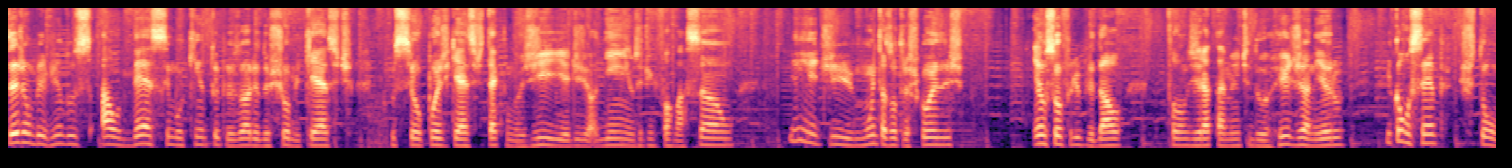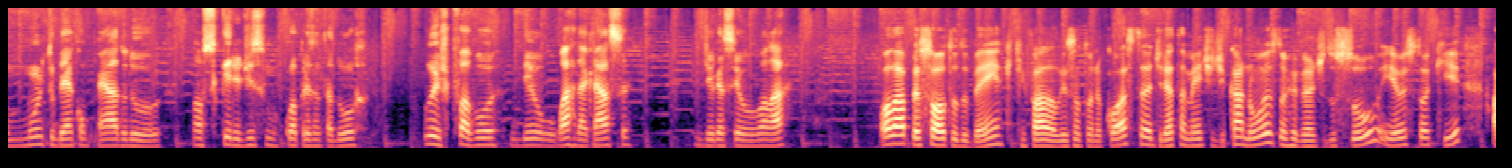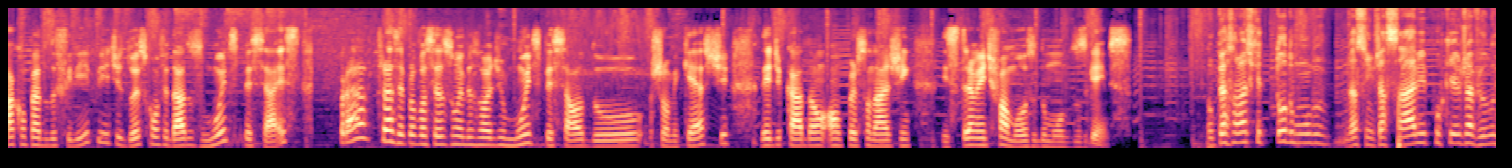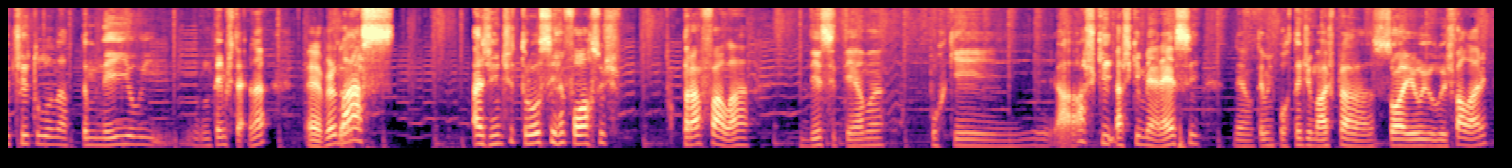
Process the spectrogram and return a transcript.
Sejam bem-vindos ao 15 episódio do Show Me Cast, o seu podcast de tecnologia, de joguinhos, de informação e de muitas outras coisas. Eu sou o Felipe Vidal, falando diretamente do Rio de Janeiro, e como sempre, estou muito bem acompanhado do nosso queridíssimo co-apresentador. Luiz, por favor, dê o ar da graça, diga seu olá. Olá pessoal, tudo bem? Aqui quem fala é Luiz Antônio Costa, diretamente de Canoas, no Rio Grande do Sul, e eu estou aqui acompanhado do Felipe e de dois convidados muito especiais para trazer para vocês um episódio muito especial do Show Me Cast, dedicado a um personagem extremamente famoso do mundo dos games. Um personagem que todo mundo assim já sabe porque já viu no título, na thumbnail e não tem mistério, né? É verdade. Mas a gente trouxe reforços para falar desse tema porque acho que, acho que merece, né? Um tema importante demais para só eu e o Luiz falarem.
